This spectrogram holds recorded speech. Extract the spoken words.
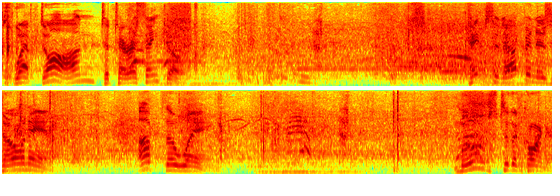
Swept on to Tarasenko. Picks it up in his own end. Up the wing. Moves to the corner.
